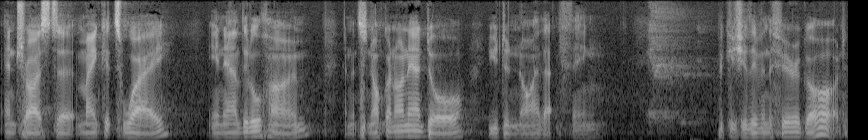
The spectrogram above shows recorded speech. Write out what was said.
and tries to make its way in our little home and it's knocking on our door, you deny that thing because you live in the fear of God.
